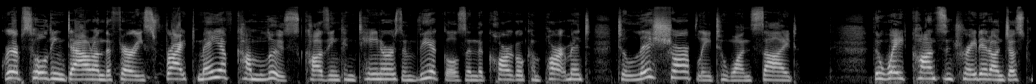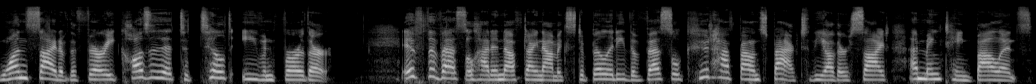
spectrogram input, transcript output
Grips holding down on the ferry's freight may have come loose, causing containers and vehicles in the cargo compartment to list sharply to one side. The weight concentrated on just one side of the ferry causes it to tilt even further. If the vessel had enough dynamic stability, the vessel could have bounced back to the other side and maintained balance.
